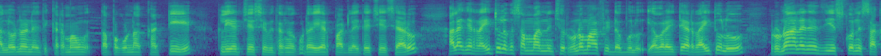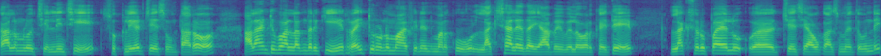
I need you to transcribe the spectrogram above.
ఆ లోన్ అనేది క్రమం తప్పకుండా కట్టి క్లియర్ చేసే విధంగా కూడా ఏర్పాట్లు అయితే చేశారు. అలాగే రైతులకు సంబంధించి రుణమాఫీ డబ్బులు ఎవరైతే రైతులు రుణాలనేది తీసుకొని సకాలంలో చెల్లించి సో క్లియర్ చేసి ఉంటారో అలాంటి వాళ్ళందరికీ రైతు రుణమాఫీ అనేది మనకు లక్ష లేదా యాభై వేల వరకు అయితే లక్ష రూపాయలు చేసే అవకాశం అయితే ఉంది.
